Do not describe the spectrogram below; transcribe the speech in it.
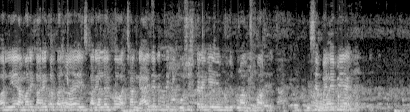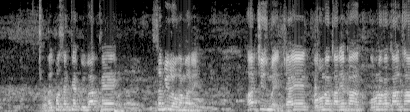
और ये हमारे कार्यकर्ता जो है इस कार्यालय को अच्छा न्याय देने की कोशिश करेंगे ये मुझे पूरा विश्वास है। इससे पहले भी अल्पसंख्यक विभाग के सभी लोग हमारे हर चीज़ में, चाहे कोरोना कार्य का, कोरोना का काल था,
